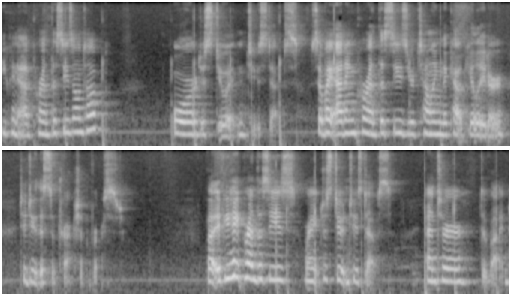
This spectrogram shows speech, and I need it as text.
you can add parentheses on top or just do it in two steps. So by adding parentheses, you're telling the calculator to do the subtraction first. But if you hate parentheses, right, just do it in two steps. Enter, divide.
